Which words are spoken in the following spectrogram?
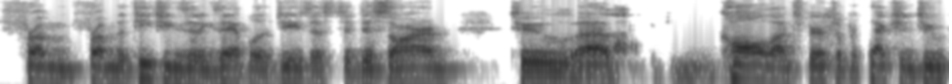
from from the teachings and example of Jesus to disarm to uh, call on spiritual protection, to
